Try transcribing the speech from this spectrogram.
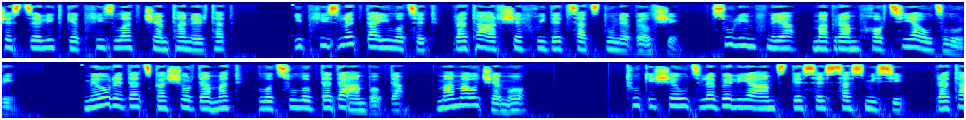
შესძელით გეფხიზლად ჩემთან ერთად? იფხიზლეთ და ილოცეთ, რათა არ შეხვიდეთ საცდუნებელში." სული მხნეა, მაგრამ ხორცია უძლური. მეორედაც გაშორდა მათ, ლოცულობდა და ამბობდა: "მამაო ჩემო, თუ კი შეუძლებელია ამ წდეს ეს სასმისი, რათა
